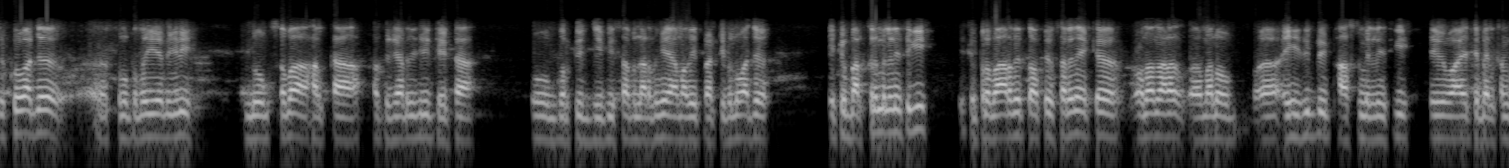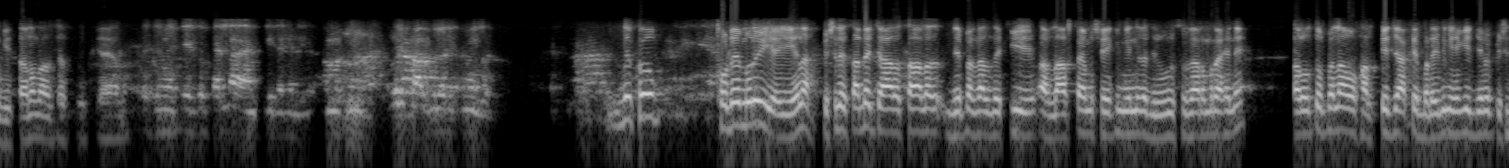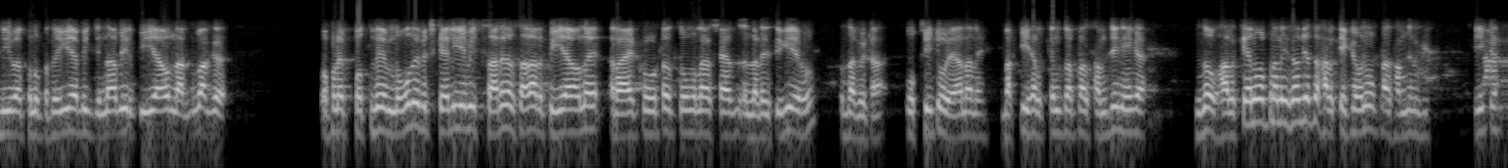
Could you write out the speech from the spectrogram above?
ਦੇਖੋ ਅੱਜ ਤੁਹਾਨੂੰ ਪਤਾ ਹੀ ਹੈ ਵੀ ਜਿਹੜੀ ਲੋਕ ਸਭਾ ਹਲਕਾ ਫਤਿਹਗੜ੍ਹ ਦੀ ਜਿਹੜੀ ਡੇਟਾ ਉਹ ਗੁਰਪ੍ਰੀਤ ਜੀਪੀ ਸਾਹਿਬ ਲੜਨਗੇ ਆਮ ਆਦਮੀ ਪਾਰਟੀ ਵੱਲੋਂ। ਅੱਜ ਇੱਕ ਵਰਕਰ ਮਿਲਣੀ ਸੀਗੀ ਇੱਕ ਪਰਿਵਾਰ ਦੇ ਤੌਰ ਤੇ ਸਾਰੇ ਨੇ ਇੱਕ ਉਹਨਾਂ ਨਾਲ ਮੰਨ ਲਓ ਇਹੀ ਸੀ ਵੀ ਫਸਟ ਮਿਲਣੀ ਸੀਗੀ ਤੇ ਉਹ ਆਏ ਤੇ ਵੈਲਕਮ ਕੀਤਾ ਉਹਨਾਂ ਦਾ ਜਸਟ ਆਇਆ ਤੇ ਜਿਵੇਂ ਕਿ ਇਹ ਤੋਂ ਪਹਿਲਾਂ ਐਮਪੀ ਰਹੇ ਨੇ ਅਮਰ ਸਿੰਘ ਉਹ ਕਾਰਗੁਜ਼ਾਰੀ ਕਿਵੇਂ ਦੇਖੋ ਤੁਹਾਡੇ ਮੁਰੇ ਹੀ ਹੈ ਜੀ ਹੈ ਨਾ? ਪਿਛਲੇ 4.5 ਸਾਲ ਜੇ ਆਪਾਂ ਗੱਲ ਦੇਖੀਏ ਲਾਸਟ ਟਾਈਮ 6 ਮਹੀਨੇ ਦਾ ਜ਼ਰੂਰ ਸਰਗਰਮ ਰਹੇ ਨੇ ਪਰ ਉਹ ਤੋਂ ਪਹਿਲਾਂ ਉਹ ਹਲਕੇ ਆ ਕੇ ਬੜੇ ਵੀ ਨਹੀਂ ਹੈਗੇ ਜਿਵੇਂ ਪਿਛਲੀ ਵਾਰ ਤੁਹਾਨੂੰ ਪਤਾ ਹੀ ਹੈ ਵੀ ਜਿੰਨਾ ਵੀ ਰੁਪਈਆ ਉਹ ਲਗਭਗ ਆਪਣੇ ਪੁੱਤ ਦੇ ਮੋਹ ਦੇ ਵਿੱਚ ਕਹਿ ਲਈਏ ਵੀ ਸਾਰੇ ਦਾ ਸਾਰਾ ਰੁਪਈਆ ਉਹਨੇ ਰਾਏਕੋਟ ਤੋਂ ਮਤਲਬ ਸ਼ਾਇਦ ਲੜੇ ਸੀਗੇ ਉਹ ਉਹਦਾ ਬੇਟਾ। ਉੱਥੇ ਹੀ ਢੋਇਆ ਉਹਨਾਂ ਨੇ। ਬਾਕੀ ਹਲਕੇ ਨੂੰ ਤਾਂ ਆਪਾਂ ਸਮਝ ਹੀ ਨਹੀਂ ਹੈਗਾ। ਜਦੋਂ ਹਲਕਿਆਂ ਨੂੰ ਆਪਣਾ ਨਹੀਂ ਸਮਝਿਆ ਤਾਂ ਹਲਕੇ ਕਿਉਂ ਨੂੰ ਆਪਣਾ ਸਮਝਣਗੇ? ਠੀਕ ਹੈ।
